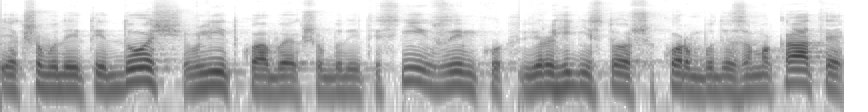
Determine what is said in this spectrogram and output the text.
Якщо буде йти дощ влітку, або якщо буде йти сніг взимку, вірогідність того, що корм буде замокати, е,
